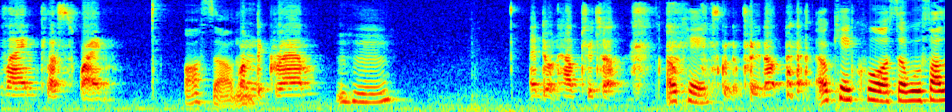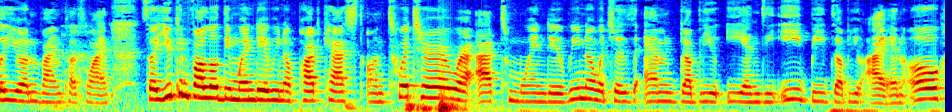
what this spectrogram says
Vine Plus Wine Awesome. on the gram. Mm-hmm. I don't have Twitter. Okay. I'm just gonna put it out there. Okay, cool. So we'll follow you on Vine Plus Wine. So you can follow the Mwende Bwino podcast on Twitter. We're at Mwende Bwino, which is M W E N D E B W I N O.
